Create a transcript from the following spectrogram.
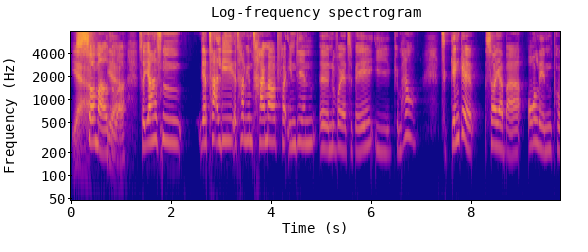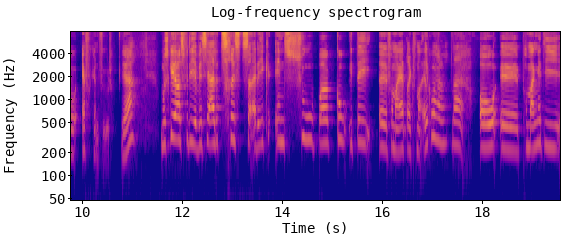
Ja. så meget bedre. Så jeg har sådan, jeg tager lige, jeg tager lige en timeout fra Indien, øh, nu hvor jeg er tilbage i København. Til gengæld, så er jeg bare all in på African food. Ja. Måske også fordi, at hvis jeg er lidt trist, så er det ikke en super god idé øh, for mig at drikke for meget alkohol. Nej. Og øh, på mange af de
